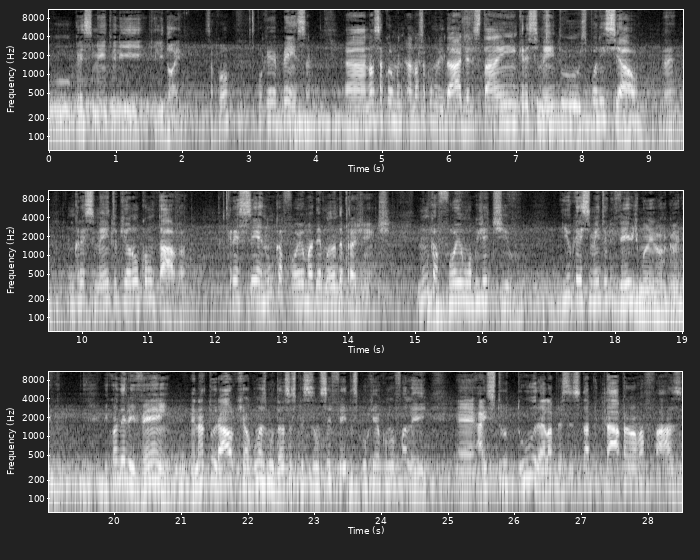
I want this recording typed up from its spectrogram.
o crescimento ele, ele dói, sacou? Porque pensa, a nossa, a nossa comunidade ela está em crescimento exponencial, né? Um crescimento que eu não contava. Crescer nunca foi uma demanda pra gente nunca foi um objetivo. E o crescimento ele veio de maneira orgânica. E quando ele vem, é natural que algumas mudanças precisam ser feitas, porque, como eu falei, é, a estrutura ela precisa se adaptar para a nova fase,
